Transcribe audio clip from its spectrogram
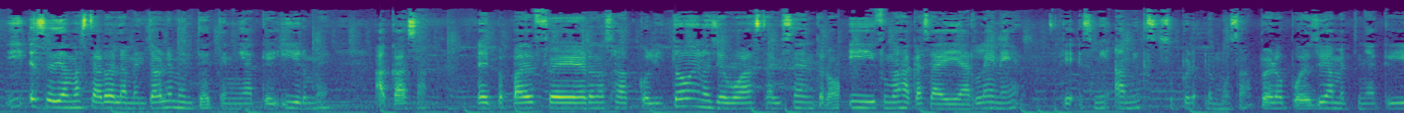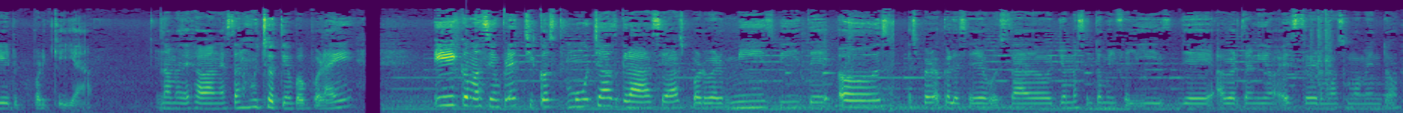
Y ese día más tarde, lamentablemente, tenía que irme a casa. El papá de Fer nos acolitó y nos llevó hasta el centro. Y fuimos a casa de Arlene, que es mi amix, súper hermosa. Pero pues yo ya me tenía que ir porque ya no me dejaban estar mucho tiempo por ahí. Y como siempre chicos, muchas gracias por ver mis videos. Espero que les haya gustado. Yo me siento muy feliz de haber tenido este hermoso momento.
